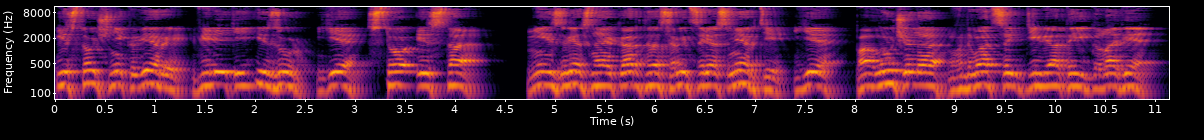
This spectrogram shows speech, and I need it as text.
Источник веры, Великий Изур, Е, 100 из 100. Неизвестная карта с рыцаря смерти, Е, получена в 29 главе.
